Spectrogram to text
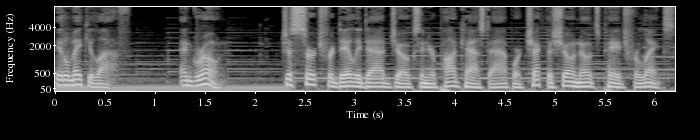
It'll make you laugh and groan. Just search for Daily Dad Jokes in your podcast app or check the show notes page for links.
